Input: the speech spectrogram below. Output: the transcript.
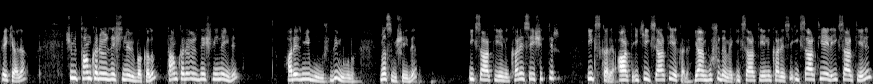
Pekala. Şimdi tam kare özdeşliğine bir bakalım. Tam kare özdeşliği neydi? Harezmi'yi bulmuştu değil mi bunu? Nasıl bir şeydi? x artı y'nin karesi eşittir. x kare artı 2x artı y kare. Yani bu şu demek. x artı y'nin karesi x artı y ile x artı y'nin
